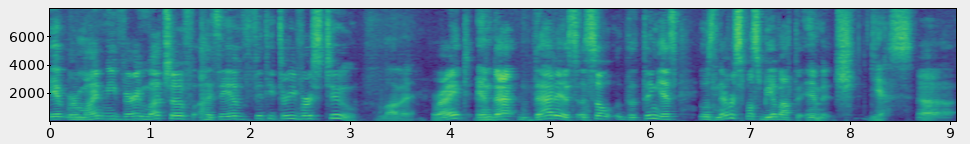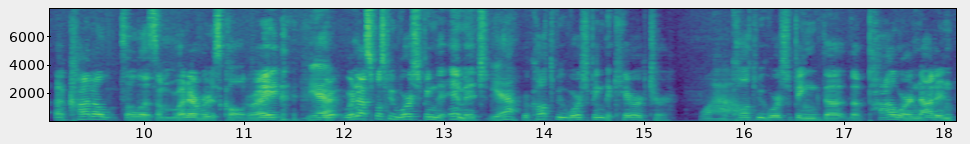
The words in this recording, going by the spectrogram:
it reminded me very much of Isaiah 53 verse 2, Love it. right? Mm-hmm. And that that is and so the thing is, it was never supposed to be about the image. Yes. Uh, iconoclasm, whatever it's called, right? Yeah. We're, we're not supposed to be worshiping the image. Yeah. We're called to be worshiping the character. Wow. We're called to be worshiping the the power, not in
